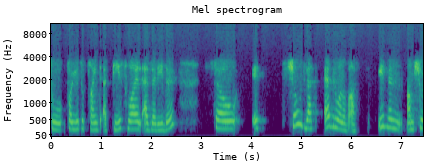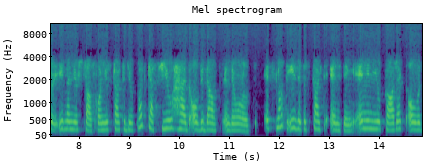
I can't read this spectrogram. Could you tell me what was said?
to for you to find a peace while as a reader. So it shows that every one of us even I'm sure even yourself when you started your podcast you had all the doubts in the world. It's not easy to start anything any new project always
